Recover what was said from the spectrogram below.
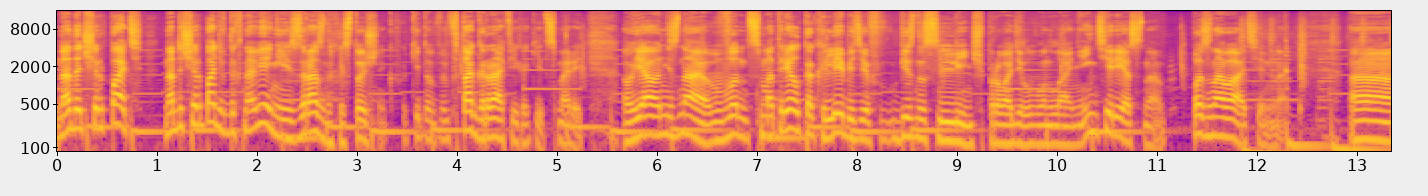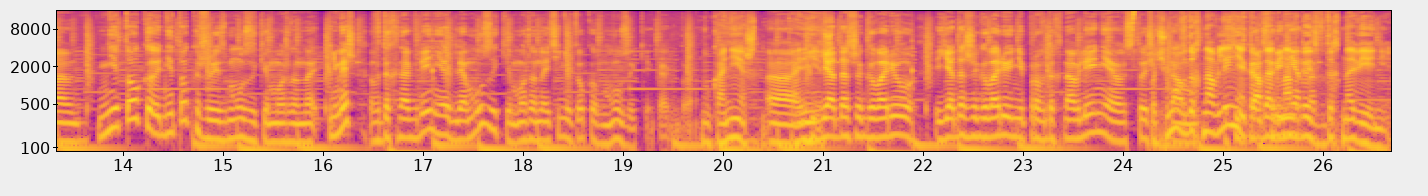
надо черпать, надо черпать вдохновение из разных источников, какие-то фотографии какие-то смотреть. Я не знаю, вон смотрел, как Лебедев бизнес-линч проводил в онлайне. Интересно, познавательно. А, не только не только же из музыки можно найти, понимаешь, вдохновение для музыки можно найти не только в музыке, как бы. Ну, конечно. А, конечно. я даже говорю, я даже говорю не про вдохновление с точки Почему там вдохновление, когда надо говорить охрененных- вдохновение?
